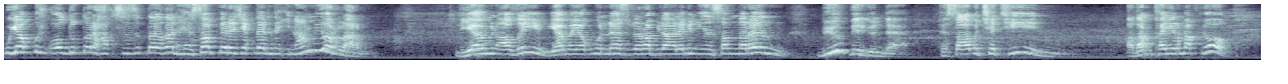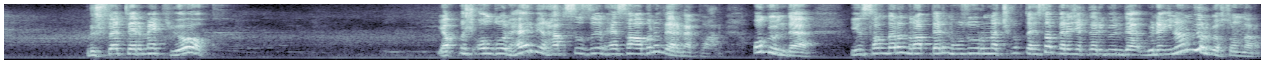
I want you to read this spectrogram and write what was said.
bu yapmış oldukları haksızlıklardan hesap vereceklerine inanmıyorlar mı? Liyevmin azim, yeme yakumun nesli rabbil alemin insanların büyük bir günde hesabı çetin. Adam kayırmak yok. Rüşvet vermek yok. Yapmış olduğun her bir haksızlığın hesabını vermek var. O günde insanların Rablerin huzuruna çıkıp da hesap verecekleri günde güne inanmıyor mu yoksa onlar?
